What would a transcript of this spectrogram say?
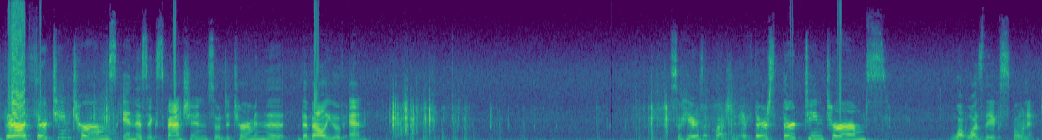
There are 13 terms in this expansion, so determine the, the value of n. So here's a question. If there's 13 terms, what was the exponent?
